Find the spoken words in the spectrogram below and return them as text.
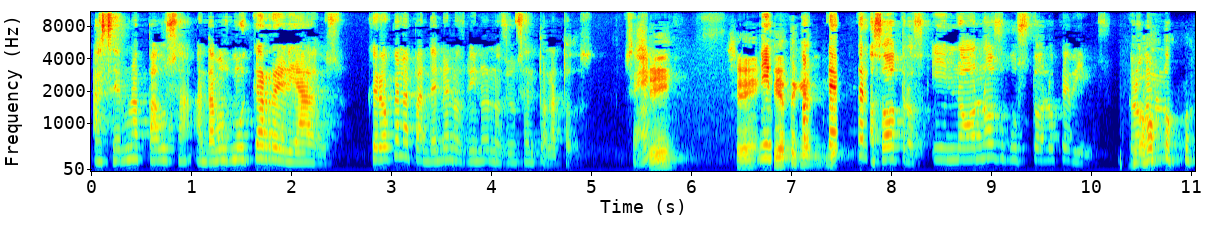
hacer una pausa, andamos muy carrereados. Creo que la pandemia nos vino y nos dio un sentón a todos, ¿sí? Sí, sí. Fíjate que... De nosotros y no nos gustó lo que vimos. no. no,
